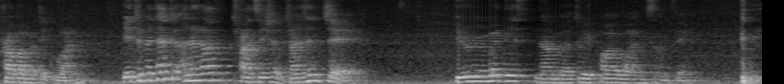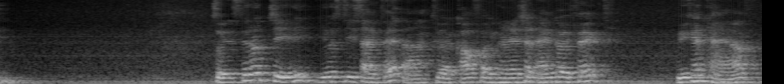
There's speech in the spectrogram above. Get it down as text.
problematic one. Intermittent to another transition, transition J. You remember this number 3.1 something. So instead of g, use g sine theta to account for inclination angle effect. We can have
